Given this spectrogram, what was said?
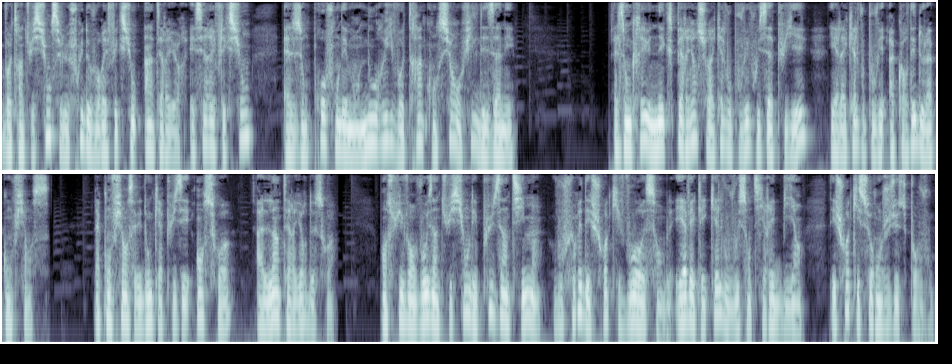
Votre intuition, c'est le fruit de vos réflexions intérieures, et ces réflexions, elles ont profondément nourri votre inconscient au fil des années. Elles ont créé une expérience sur laquelle vous pouvez vous appuyer et à laquelle vous pouvez accorder de la confiance. La confiance, elle est donc appuisée en soi, à l'intérieur de soi. En suivant vos intuitions les plus intimes, vous ferez des choix qui vous ressemblent et avec lesquels vous vous sentirez bien, des choix qui seront justes pour vous.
